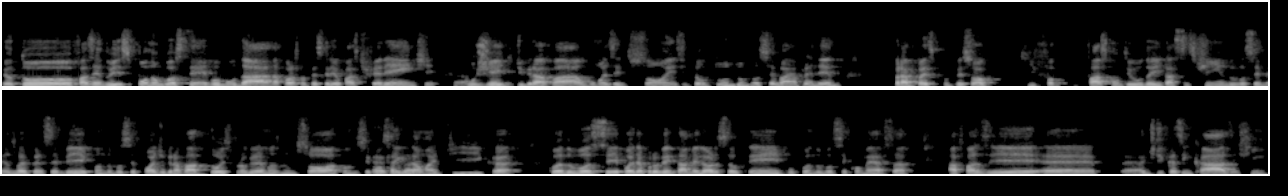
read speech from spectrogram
eu estou fazendo isso, pô, não gostei, vou mudar, na próxima pescaria eu faço diferente, é. o jeito de gravar, algumas edições, então tudo você vai aprendendo. Para o pessoal que faz conteúdo aí, está assistindo, você mesmo vai perceber quando você pode gravar dois programas num só, quando você é consegue é dar uma dica, quando você pode aproveitar melhor o seu tempo, quando você começa a fazer é, dicas em casa, enfim.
